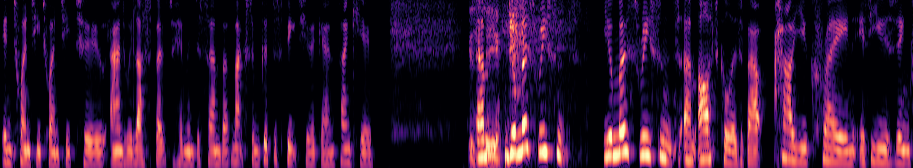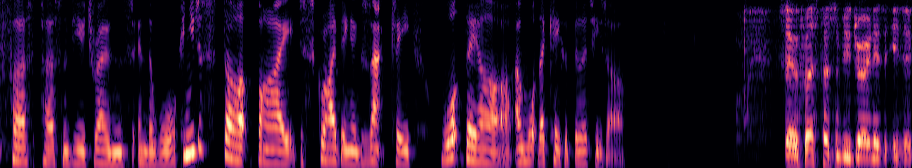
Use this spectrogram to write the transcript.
in 2022. And we last spoke to him in December. Maxim, good to speak to you again. Thank you. Good to um, see you. Your most recent your most recent um, article is about how Ukraine is using first person view drones in the war. Can you just start by describing exactly what they are and what their capabilities are? So, first person view drone is, is a,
